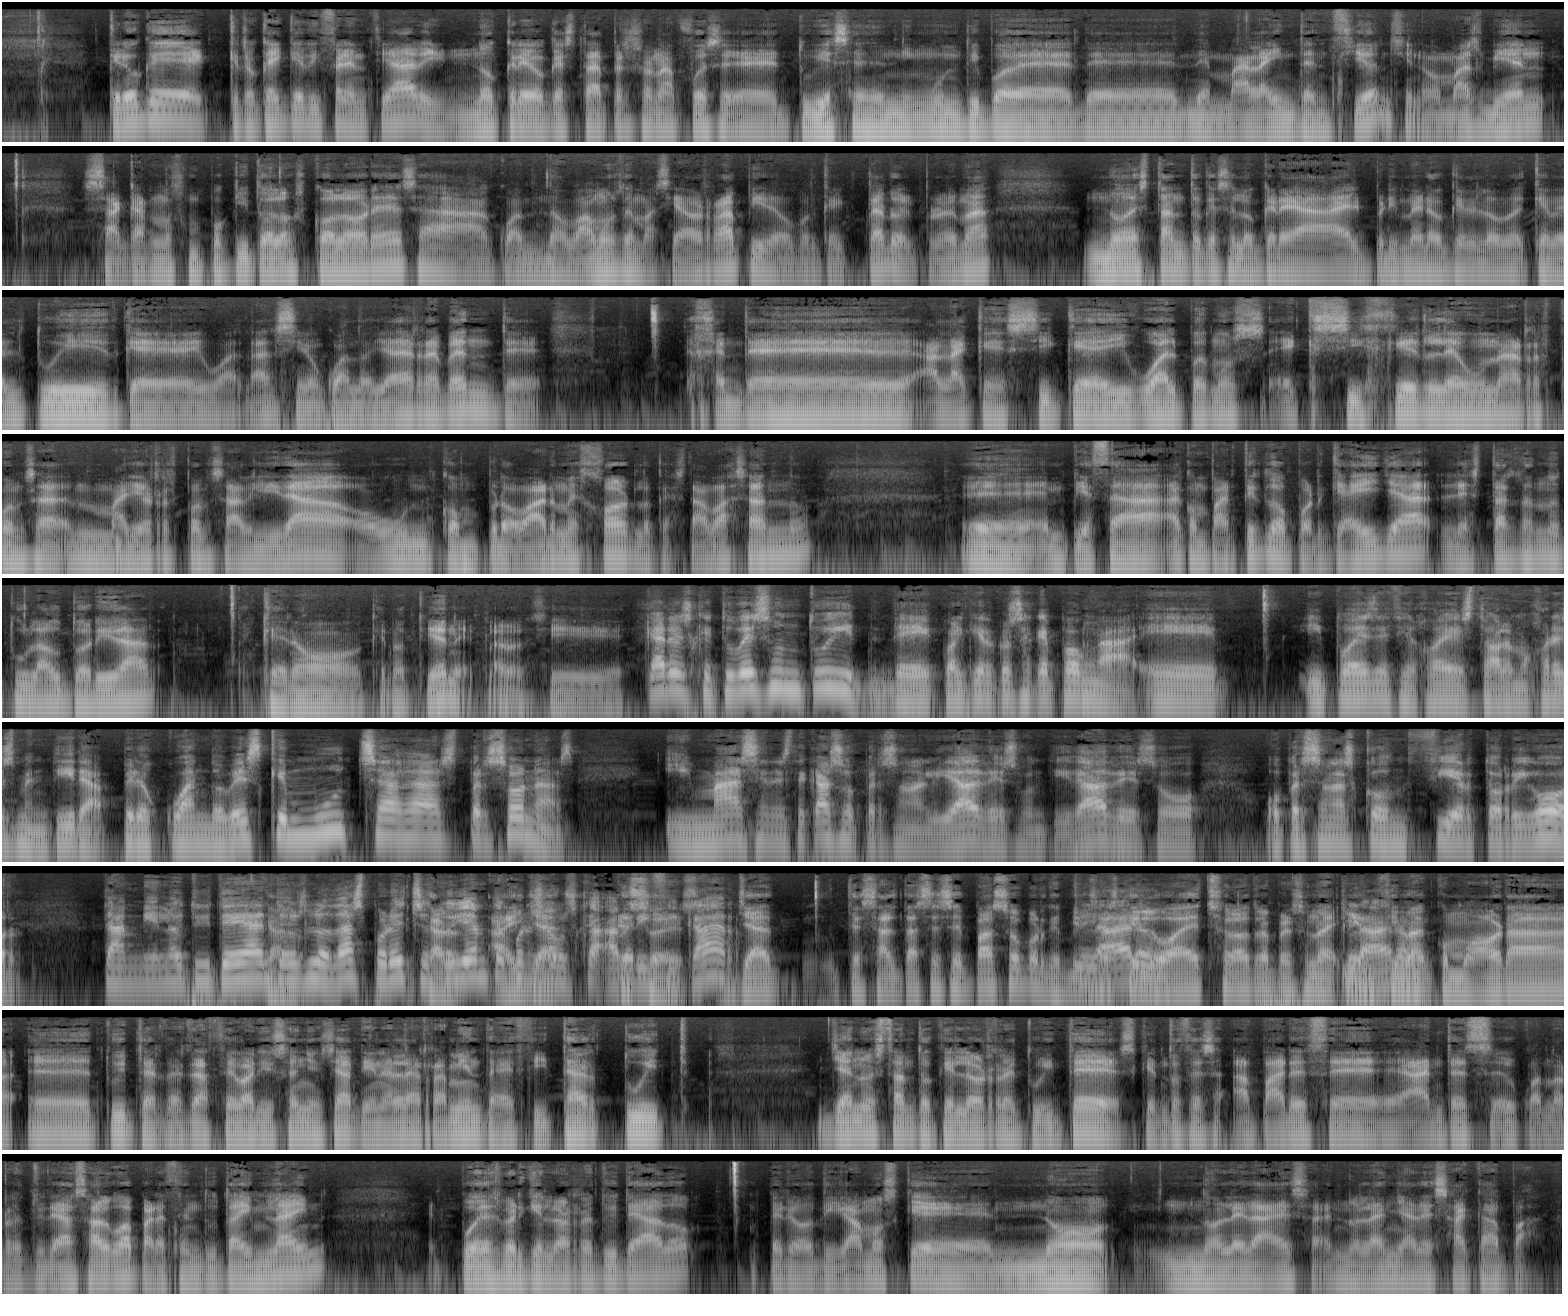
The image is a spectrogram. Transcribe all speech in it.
creo que creo que hay que diferenciar y no creo que esta persona fuese tuviese ningún tipo de, mala intención sino más bien sacarnos un poquito los colores a cuando vamos demasiado rápido porque claro el problema no es tanto que se lo crea el primero que, lo, que ve el tweet que igual sino cuando ya de repente gente a la que sí que igual podemos exigirle una mayor responsabilidad o un comprobar mejor lo que está pasando, eh, empieza a compartirlo, porque ahí ya le estás dando tú la autoridad que no, que no tiene, claro, si... Claro, es que tú ves un tuit de cualquier cosa que ponga eh, y puedes decir, joder, esto a lo mejor es mentira, pero cuando ves que muchas personas, y más en este caso personalidades o entidades o, o personas con cierto rigor, también lo tuitean, entonces lo das por hecho, Claro, tú ya te pones a, buscar, a es, verificar. ya te saltas ese paso porque piensas Claro. que lo ha hecho la otra persona. Y encima, como ahora eh, Twitter desde hace varios años ya tiene la herramienta de citar tweet, ya no es tanto que lo retuitees, que entonces aparece, antes eh, cuando retuiteas algo aparece en tu timeline, puedes ver quién lo ha retuiteado, pero digamos que no, no le da esa, no le añade esa capa.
